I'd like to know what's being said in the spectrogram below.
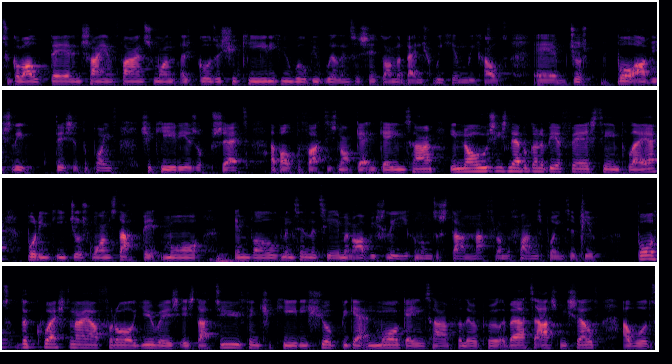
to go out there and try and find someone as good as Shaqiri who will be willing to sit on the bench week in, week out. Um, just, but obviously this is the point. Shaqiri is upset about the fact he's not getting game time. He knows he's never going to be a first team player, but he, he just wants that bit more involvement in the team, and obviously you can understand that from a fan's point of view. But the question I have for all you is, is that do you think Shaqiri should be getting more game time for Liverpool? If I had to ask myself, I would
